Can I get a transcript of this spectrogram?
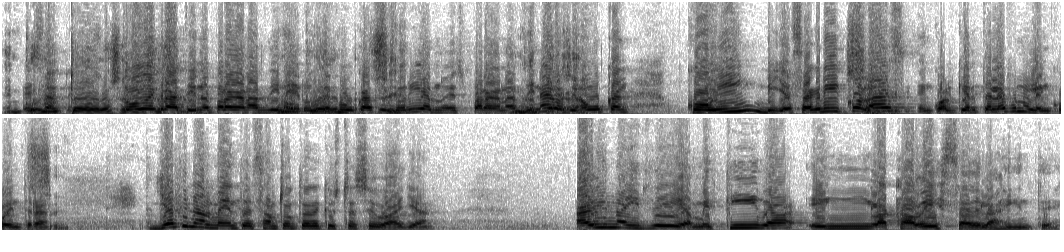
En COIN todos los Todo es gratis, no es para ganar dinero. Usted busca asesoría, no es para ganar dinero, sino buscan COIN, Villas Agrícolas, en cualquier teléfono le encuentran. Ya finalmente, Santo, antes de que usted se vaya, hay una idea metida en la cabeza de la gente.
